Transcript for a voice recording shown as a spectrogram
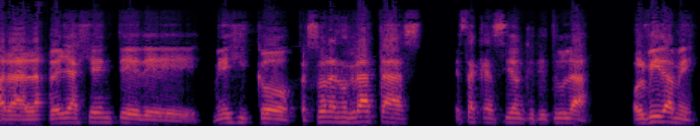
para la bella gente de México, personas no gratas, esta canción que titula Olvídame.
